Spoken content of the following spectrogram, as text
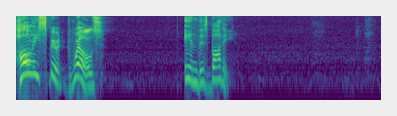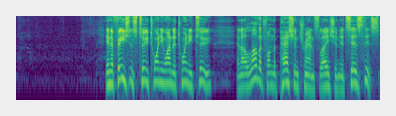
Holy Spirit, dwells in this body. In Ephesians 2 21 to 22, and I love it from the Passion Translation, it says this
